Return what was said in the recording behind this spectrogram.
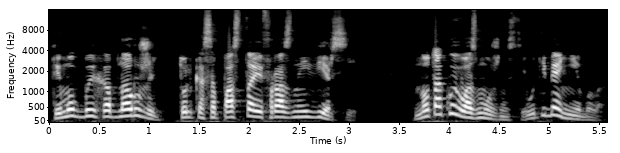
Ты мог бы их обнаружить, только сопоставив разные версии. Но такой возможности у тебя не было.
